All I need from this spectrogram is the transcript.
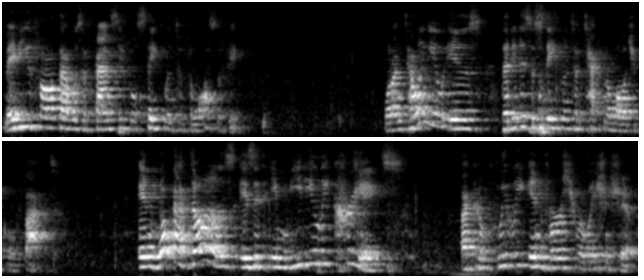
Maybe you thought that was a fanciful statement of philosophy. What I'm telling you is that it is a statement of technological fact. And what that does is it immediately creates a completely inverse relationship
